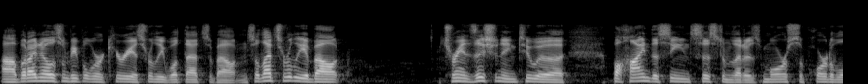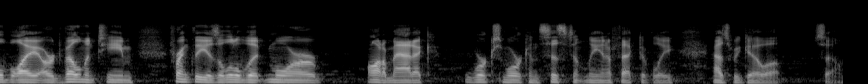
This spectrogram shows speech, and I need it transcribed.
Uh, but I know some people were curious really what that's about, and so that's really about transitioning to a behind the scenes system that is more supportable by our development team. Frankly, is a little bit more automatic, works more consistently and effectively as we go up. So.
